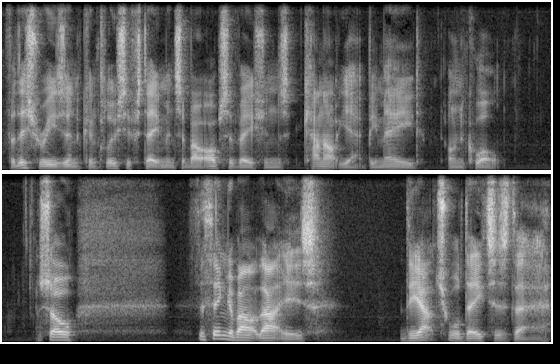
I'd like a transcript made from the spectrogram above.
For this reason, conclusive statements about observations cannot yet be made. Unquote. So, the thing about that is, the actual data's there,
